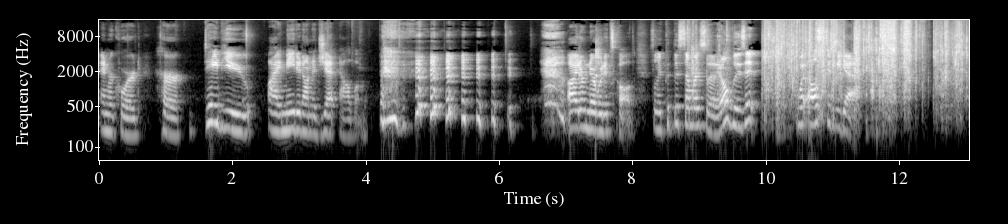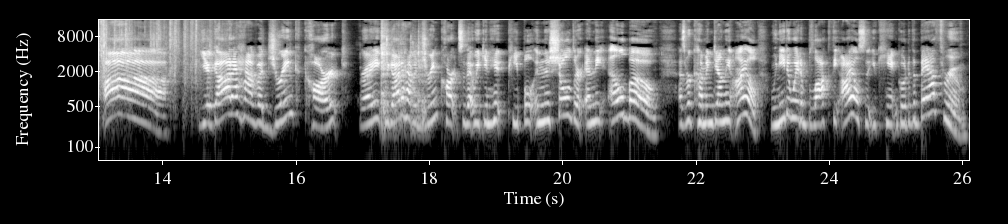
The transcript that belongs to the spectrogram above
and record her debut I Made It on a Jet album. I don't know what it's called. So let me put this somewhere so that I don't lose it. What else did we get? Ah, you gotta have a drink cart, right? We gotta have a drink cart so that we can hit people in the shoulder and the elbow as we're coming down the aisle. We need a way to block the aisle so that you can't go to the bathroom.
